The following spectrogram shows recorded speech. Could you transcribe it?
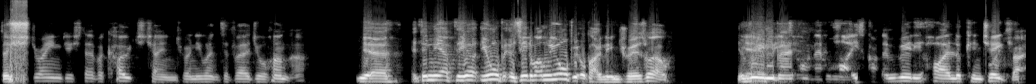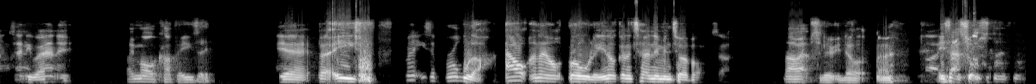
The strangest ever coach change when he went to Virgil Hunter. Yeah, didn't he have the the orbit? Was he the one with the orbital bone injury as well? Yeah, really he's bad. got them high- he's got them really high looking cheekbones anyway, hasn't he? They mark up easy. Yeah, but he's mate, he's a brawler, out and out brawler. You're not going to turn him into a boxer. No, absolutely not. No. He's that sort of.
